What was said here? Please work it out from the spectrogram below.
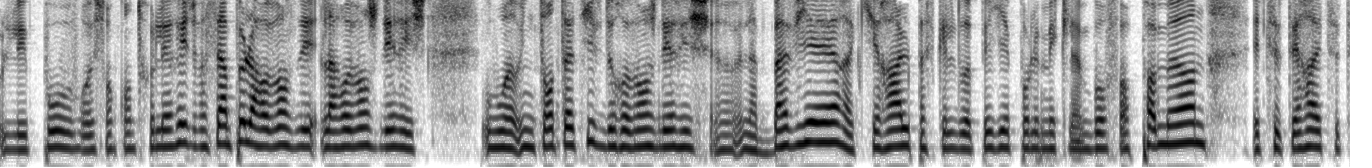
les pauvres sont contre les riches. C'est un peu la revanche, des, la revanche des riches, ou une tentative de revanche des riches. La Bavière qui râle parce qu'elle doit payer pour le Mecklenburg-Vorpommern, etc., etc.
